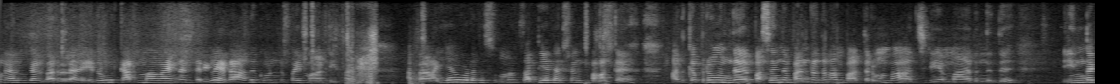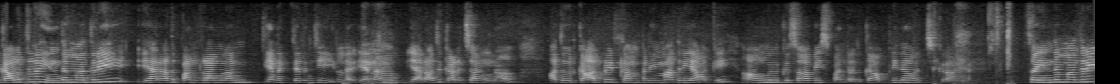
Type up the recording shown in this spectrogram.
உணர்வுகள் வரல. ஏதோ ஒரு கர்மாவாக என்னன்னு தெரியல. ஏதாவது கொண்டு போய் மாட்டிப்பேன். அப்போ ஐயாவோடது சும்மா சத்யதர்ஷன் பார்த்தேன். அதுக்கப்புறம் அந்த பசங்க பண்ணுறதெல்லாம் பார்த்தேன். ரொம்ப ஆச்சரியமாக இருந்தது. இந்த காலத்தில் இந்த மாதிரி யாராவது பண்ணுறாங்களான்னு எனக்கு தெரிஞ்சு இல்லை. ஏன்னா யாராவது கிடைச்சாங்கன்னா அது ஒரு கார்ப்பரேட் கம்பெனி மாதிரி ஆக்கி அவங்களுக்கு சர்வீஸ் பண்ணுறதுக்கு அப்படி தான் வச்சுக்கிறாங்க. ஸோ இந்த மாதிரி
